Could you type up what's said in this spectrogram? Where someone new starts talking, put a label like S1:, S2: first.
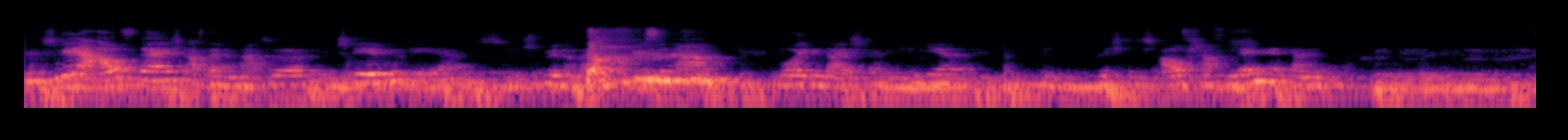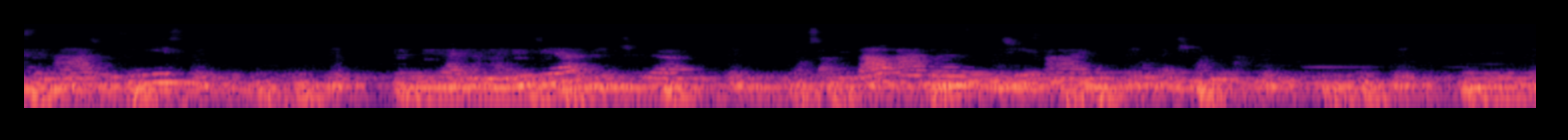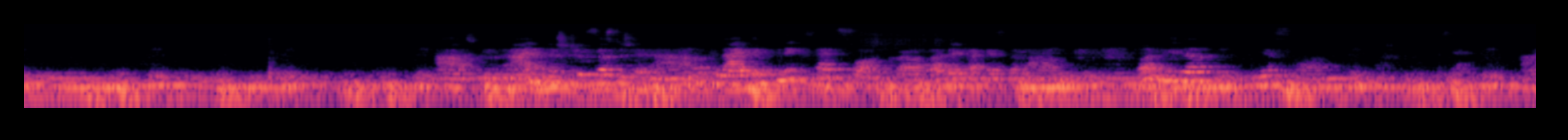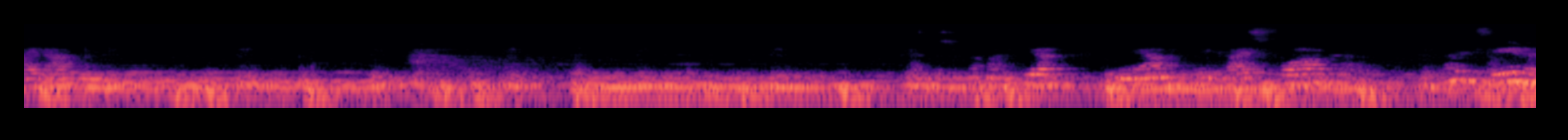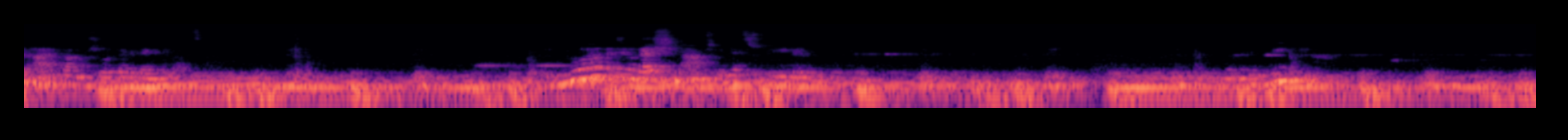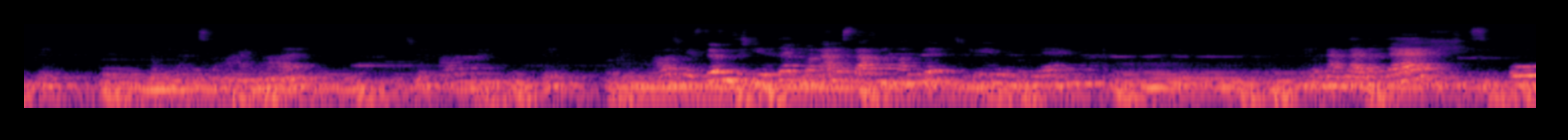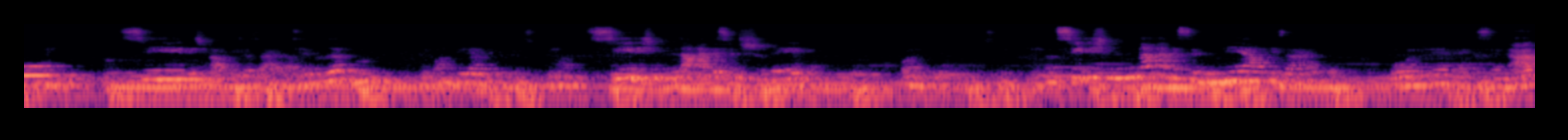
S1: Stehe aufrecht auf deiner Matte, stehe gut geerdet. Spüre noch deine Füße nach, beuge leicht deine Knie, richte dich auf, schaff Länge in deinem towards academic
